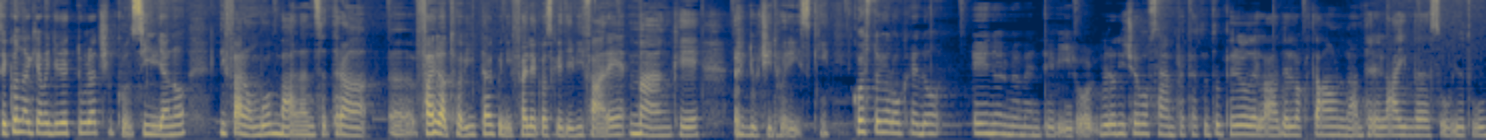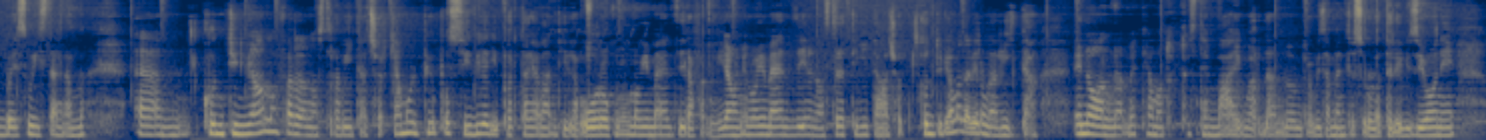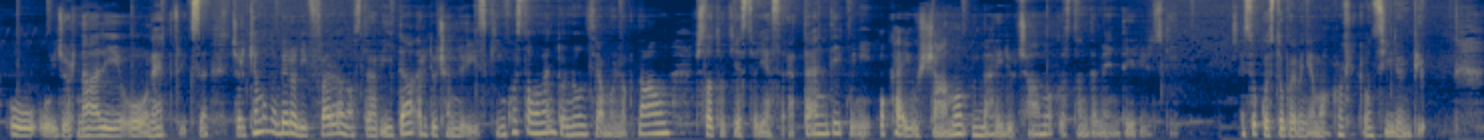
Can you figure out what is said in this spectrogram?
Seconda chiave di lettura ci consigliano di fare un buon balance tra eh, fai la tua vita, quindi fai le cose che devi fare, ma anche riduci i tuoi rischi. Questo io lo credo enormemente vero, ve lo dicevo sempre per tutto il periodo della, del lockdown, durante le live su YouTube e su Instagram, ehm, continuiamo a fare la nostra vita, cerchiamo il più possibile di portare avanti il lavoro con i nuovi mezzi, la famiglia con i nuovi mezzi, le nostre attività, cioè continuiamo ad avere una vita e non mettiamo tutto in stand by guardando improvvisamente solo la televisione o, o, i giornali o Netflix. Cerchiamo davvero di fare la nostra vita riducendo i rischi. In questo momento non siamo in lockdown, ci è stato chiesto di essere attenti, quindi ok usciamo, ma riduciamo costantemente i rischi. E su questo poi veniamo a qualche consiglio in più.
